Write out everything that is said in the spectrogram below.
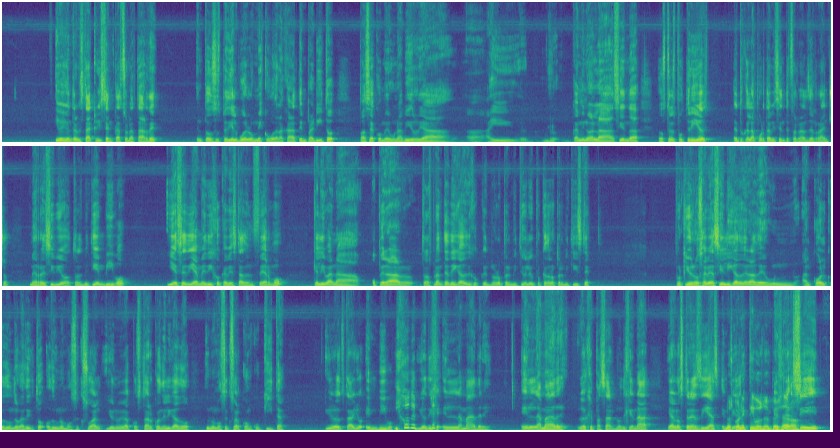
Iba yo a entrevistar a Cristian Castro la tarde. Entonces pedí el vuelo México-Guadalajara tempranito. Pasé a comer una birria ah, ahí camino a la hacienda Los Tres Potrillos, le toqué la puerta a Vicente Fernández del Rancho, me recibió, transmití en vivo y ese día me dijo que había estado enfermo, que le iban a operar trasplante de hígado, dijo que no lo permitió, y le digo, ¿por qué no lo permitiste? Porque yo no sabía si el hígado era de un alcohólico, de un drogadicto o de un homosexual. Yo no me iba a acostar con el hígado de un homosexual con cuquita. Y yo estaba yo en vivo. Hijo de. Yo dije, en la madre, en la madre. Lo dejé pasar, no dije nada. Y a los tres días. Los colectivos no empezaron. sí.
